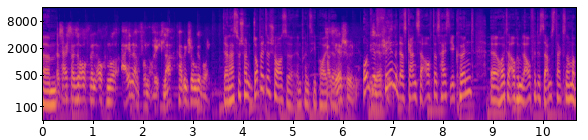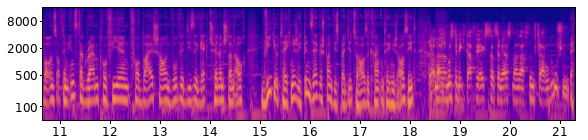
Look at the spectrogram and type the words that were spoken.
Ähm, Das heißt also, auch wenn auch nur einer von euch lacht, habe ich schon gewonnen. Dann hast du schon doppelte Chance im Prinzip heute. Ah, sehr schön. Und wir Sehr filmen schön. das Ganze auch. Das heißt, ihr könnt äh, heute auch im Laufe des Samstags nochmal bei uns auf den Instagram-Profilen vorbeischauen, wo wir diese Gag-Challenge dann auch videotechnisch, ich bin sehr gespannt, wie es bei dir zu Hause krankentechnisch aussieht. Ja, aber ich musste mich dafür extra zum ersten Mal nach fünf Tagen duschen.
